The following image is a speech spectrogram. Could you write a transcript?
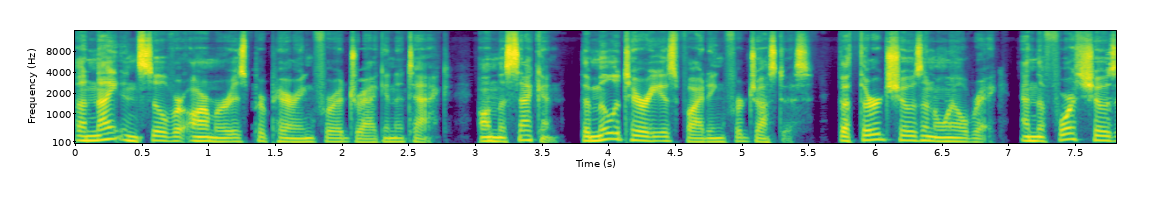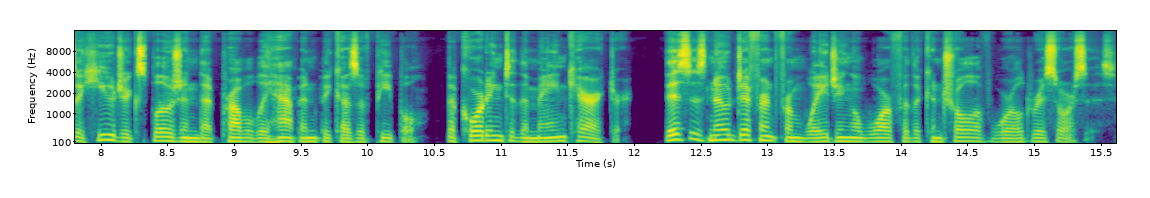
a knight in silver armor is preparing for a dragon attack. On the second, the military is fighting for justice. The third shows an oil rig, and the fourth shows a huge explosion that probably happened because of people. According to the main character, this is no different from waging a war for the control of world resources.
